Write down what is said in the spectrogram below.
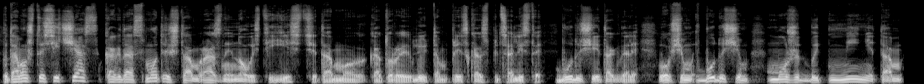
Потому что сейчас, когда смотришь, там разные новости есть, там, которые люди там предсказывают, специалисты, будущее и так далее. В общем, в будущем может быть мини там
